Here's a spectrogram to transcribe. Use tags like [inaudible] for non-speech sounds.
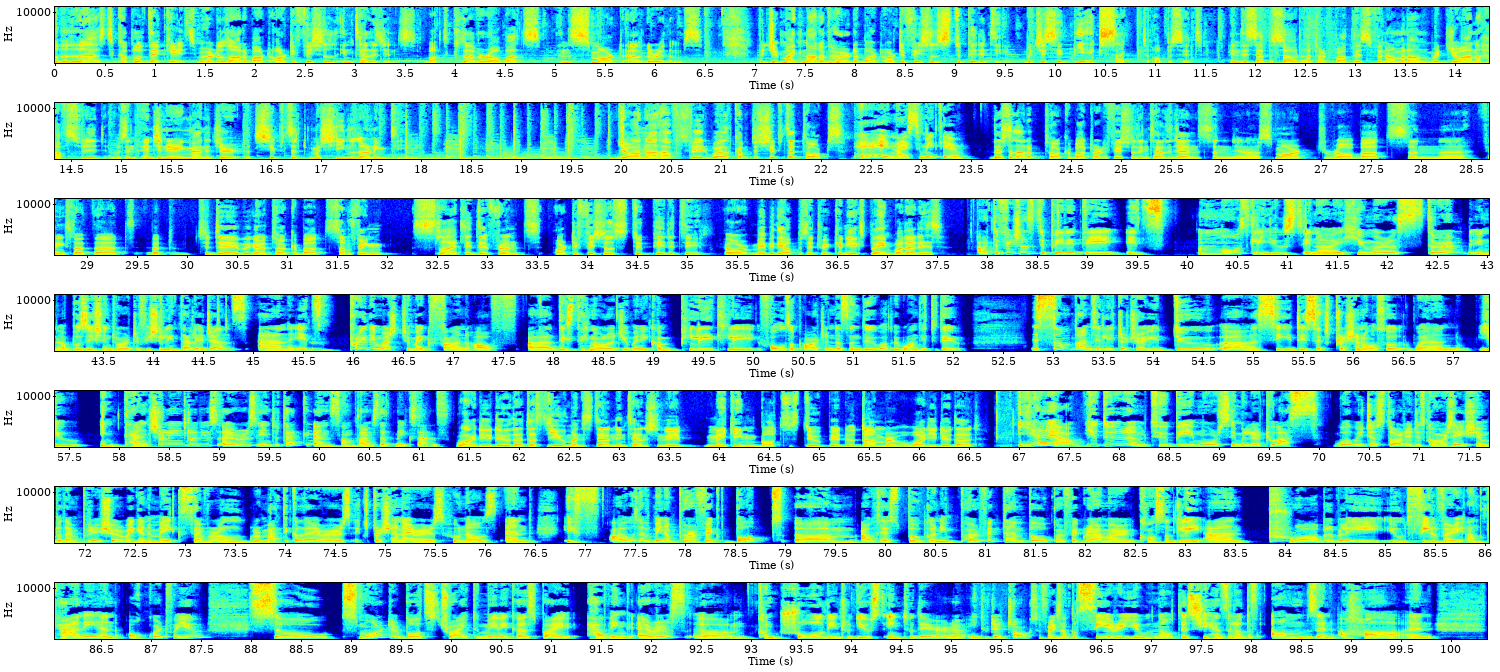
For the last couple of decades, we heard a lot about artificial intelligence, about clever robots and smart algorithms. But you might not have heard about artificial stupidity, which is the exact opposite. In this episode, I talk about this phenomenon with Joanna Havsfrid, who's an engineering manager at Schibsted Machine Learning Team. Joanna Havsfrid, welcome to Schibsted Talks. Hey, nice to meet you there's a lot of talk about artificial intelligence and you know smart robots and uh, things like that. But today we're going to talk about something slightly different artificial stupidity or maybe the opposite. Can you explain what that is? Artificial stupidity it's mostly used in a humorous term in opposition to artificial intelligence and it's pretty much to make fun of uh, this technology when it completely falls apart and doesn't do what we want it to do Sometimes in literature, you do uh, see this expression also when you intentionally introduce errors into tech, and sometimes that makes sense. Why do you do that? Does humans then intentionally making bots stupid or dumber? Why do you do that? Yeah, you do them to be more similar to us. Well, we just started this conversation, but I'm pretty sure we're going to make several grammatical errors, expression errors, who knows. And if I would have been a perfect bot, um, I would have spoken in perfect tempo, perfect grammar constantly, and probably it would feel very uncanny and awkward for you. So smarter bots try to mimic us by having errors um, controlled introduced into their uh, into their talk. So, for example, Siri, you will notice she has a lot of ums and aha and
